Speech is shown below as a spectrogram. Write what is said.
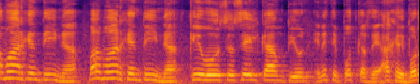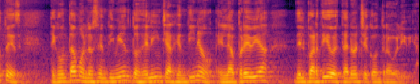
Vamos a Argentina, vamos a Argentina, que vos sos el campeón. En este podcast de AG Deportes te contamos los sentimientos del hincha argentino en la previa del partido de esta noche contra Bolivia.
